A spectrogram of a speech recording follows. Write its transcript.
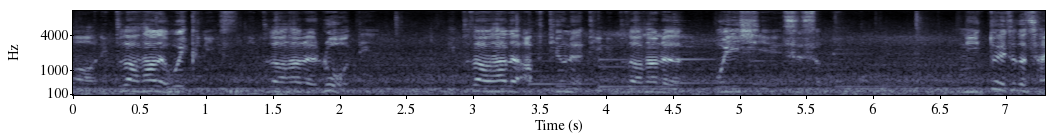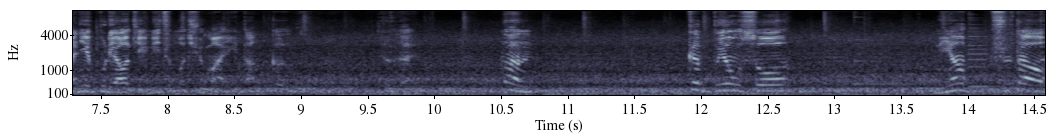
哦，你不知道它的 weakness，你不知道它的弱点，你不知道它的 opportunity，你不知道它的威胁是什么，你对这个产业不了解，你怎么去买一档个股，对不对？那更不用说你要知道。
